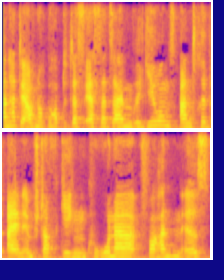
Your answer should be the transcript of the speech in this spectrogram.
Dann hat er auch noch behauptet, dass erst seit seinem Regierungsantritt ein Impfstoff gegen Corona vorhanden ist.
